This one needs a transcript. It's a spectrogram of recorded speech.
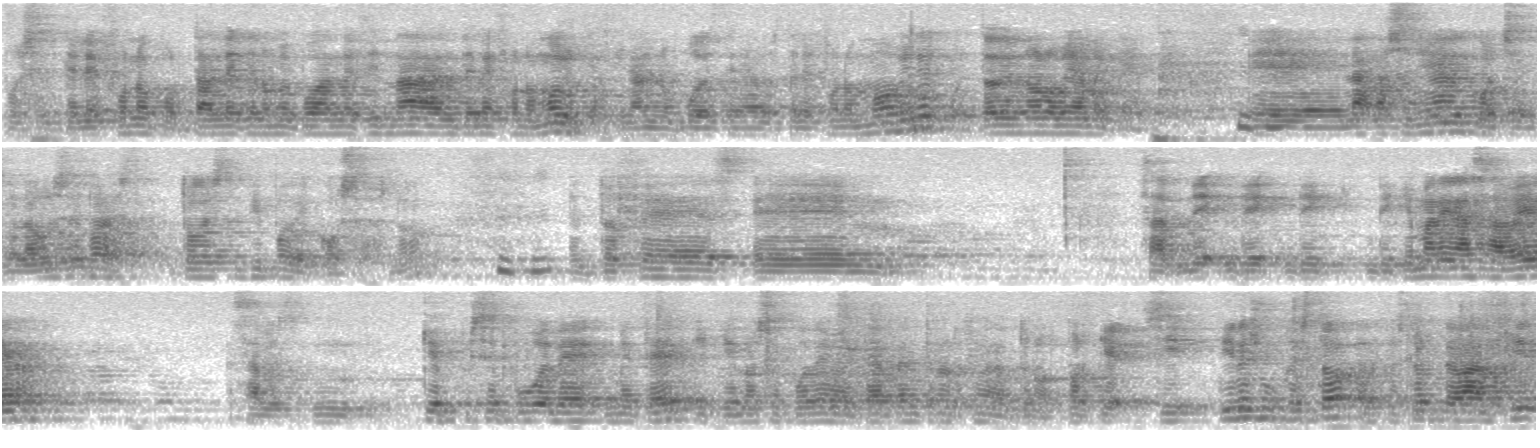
pues el teléfono, por tal de que no me puedan decir nada del teléfono móvil, que al final no puedes tener los teléfonos móviles, pues entonces no lo voy a meter. Eh, la gasolina del coche, que la use para todo este tipo de cosas, ¿no? Entonces, eh, o sea, de, de- de- de qué manera saber, ¿sabes? Mm, qué se puede meter y qué no se puede meter dentro del régimen autónomo. Porque si tienes un gestor, el gestor te va a decir,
